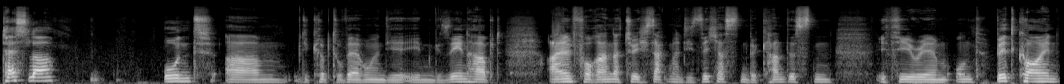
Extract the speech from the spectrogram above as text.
Tesla und ähm, die Kryptowährungen, die ihr eben gesehen habt. Allen voran natürlich, ich sag mal, die sichersten, bekanntesten Ethereum und Bitcoin.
